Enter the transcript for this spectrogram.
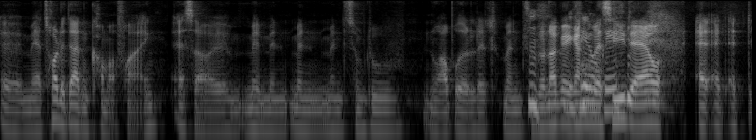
Øh, men jeg tror, det er der, den kommer fra. Ikke? Altså, øh, men, men, men, men som du, nu afbryder lidt, men som du nok er i gang med at okay. sige, det er jo, at, at, at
